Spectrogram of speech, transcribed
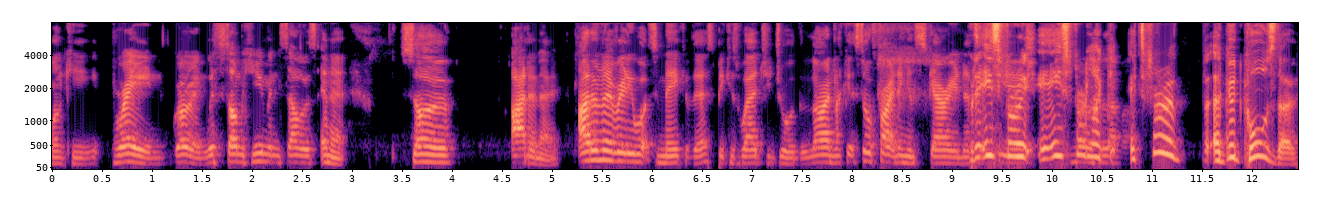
monkey brain growing with some human cells in it. So I don't know. I don't know really what to make of this because where do you draw the line? Like it's still frightening and scary, and But it's it a is for it is for like dilemma. it's for a, a good cause though.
